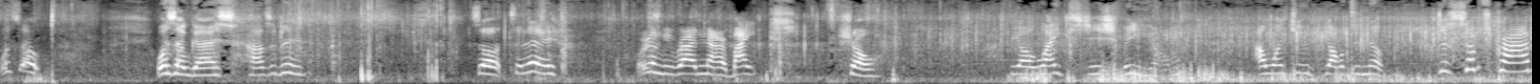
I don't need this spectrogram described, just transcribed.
What's up? What's up, guys? How's it been? So today, we're gonna be riding our bikes. So, if y'all likes this video, I want you y'all to know. Just subscribe.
